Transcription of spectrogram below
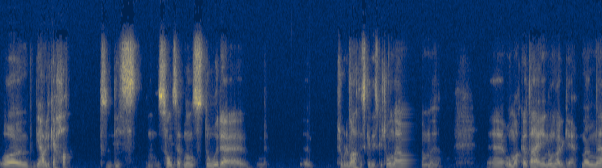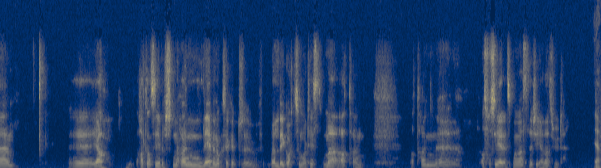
Og vi har vel ikke hatt de, sånn sett noen store eh, problematiske diskusjoner om Eh, om akkurat det i Nord-Norge. Men eh, eh, ja, Halvdan Sivertsen han lever nok sikkert veldig godt som artist med at han, at han eh, assosieres med venstresida, det tror jeg. Ja.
